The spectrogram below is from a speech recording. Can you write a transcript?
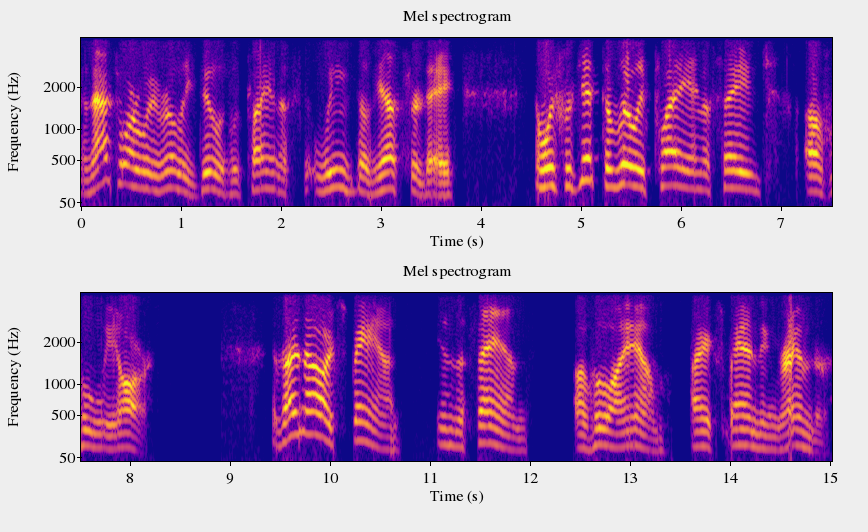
And that's where we really do is we play in the weeds of yesterday and we forget to really play in the sage of who we are. As I now expand in the sand of who I am, I expand in grandeur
